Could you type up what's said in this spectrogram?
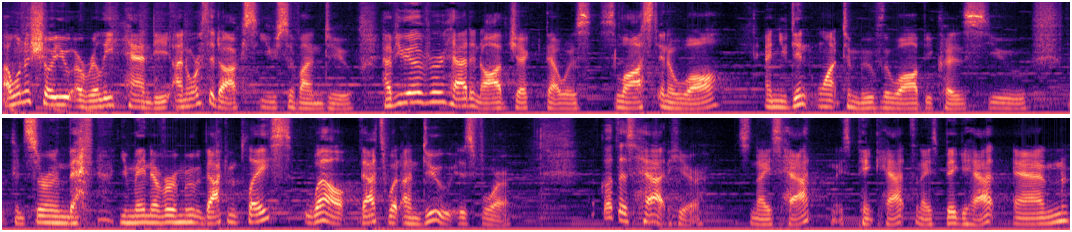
I want to show you a really handy, unorthodox use of undo. Have you ever had an object that was lost in a wall? and you didn't want to move the wall because you were concerned that you may never move it back in place? Well, that's what undo is for. I've got this hat here. It's a nice hat, nice pink hat, it's a nice big hat, and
